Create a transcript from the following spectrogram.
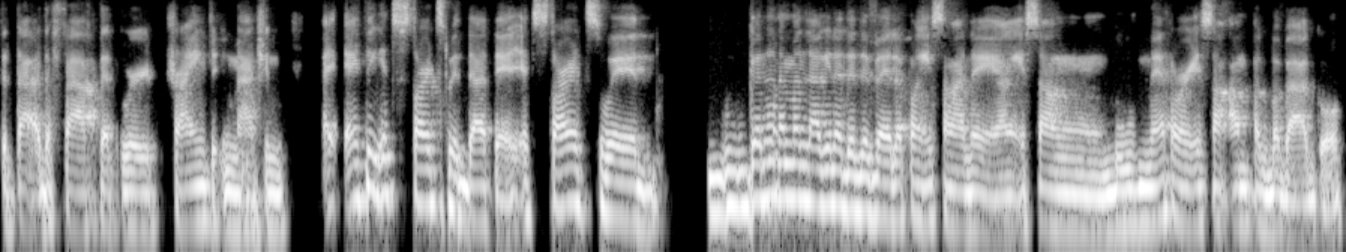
the the fact that we're trying to imagine, I, I think it starts with that. Eh. It starts with ganun naman lagi na develop ang isang ano eh, ang isang movement or isang ang pagbabago.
